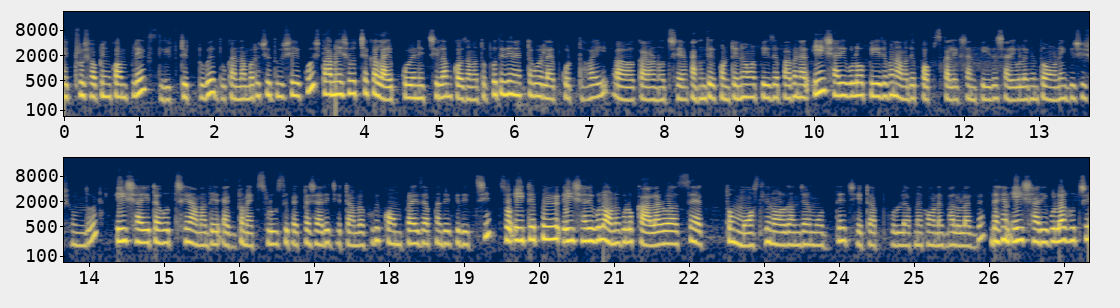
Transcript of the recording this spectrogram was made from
metro shopping complex lifted two A দোকান নাম্বার হচ্ছে দুশো একুশ। তো আমি এসে হচ্ছে একটা লাইভ করে নিচ্ছিলাম। কজ আমার তো প্রতিদিন একটা করে লাইভ করতে হয়। কারণ হচ্ছে এখন থেকে কন্টিনিউ আমার পেজে পাবেন। আর এই শাড়িগুলো পেয়ে যাবেন আমাদের পপস কালেকশন পেজে শাড়িগুলো কিন্তু অনেক বেশি সুন্দর। এই শাড়িটা হচ্ছে আমাদের একদম এক্সক্লুসিভ একটা শাড়ি, যেটা আমরা খুবই কম প্রাইসে আপনাদেরকে দিচ্ছি। সো এই টাইপের এই শাড়িগুলো অনেকগুলো কালারও আছে। একদম মসলিন অর্গানজার মধ্যে যেটা পরলে আপনাকে অনেক ভালো লাগবে। দেখেন, এই শাড়িগুলার হচ্ছে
